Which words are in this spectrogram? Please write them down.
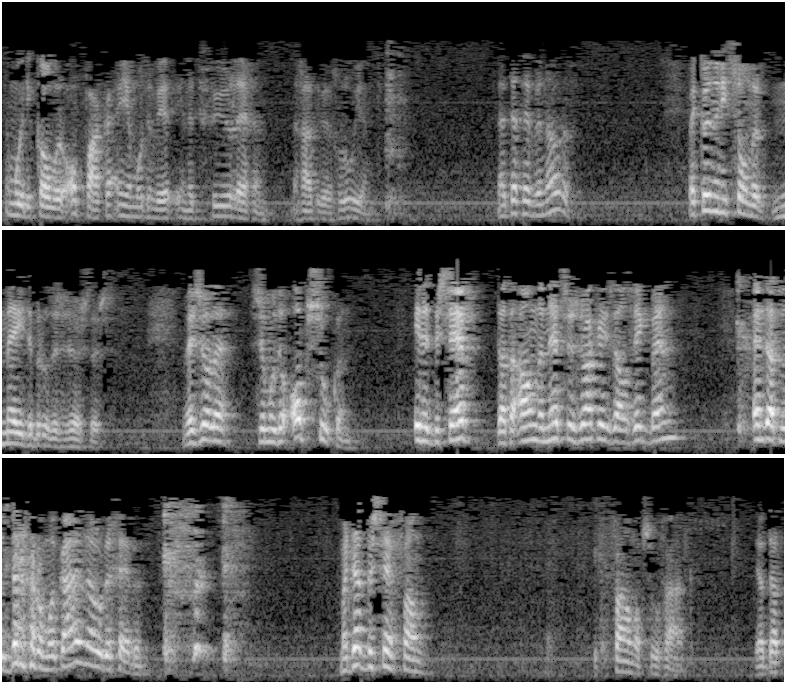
Dan moet je die kool weer oppakken en je moet hem weer in het vuur leggen. Dan gaat hij weer gloeien. Nou, dat hebben we nodig. Wij kunnen niet zonder medebroeders en zusters. Wij zullen ze moeten opzoeken. In het besef dat de ander net zo zwak is als ik ben. En dat we daarom elkaar nodig hebben. Maar dat besef van. Ik faal nog zo vaak. Ja, dat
